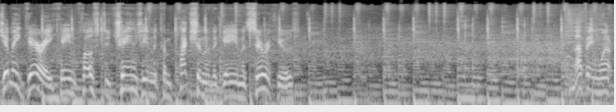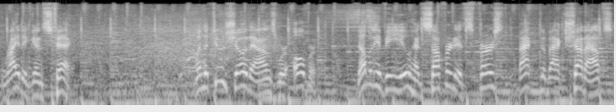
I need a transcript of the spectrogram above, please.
Jimmy Gary came close to changing the complexion of the game at Syracuse. Nothing went right against Tech. When the two showdowns were over, WVU had suffered its first back to back shutouts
